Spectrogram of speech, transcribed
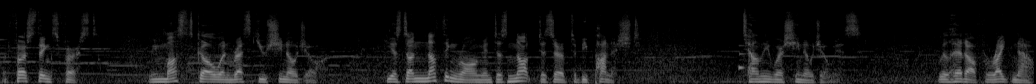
But first things first, we must go and rescue Shinojo. He has done nothing wrong and does not deserve to be punished. Tell me where Shinojo is. We'll head off right now.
